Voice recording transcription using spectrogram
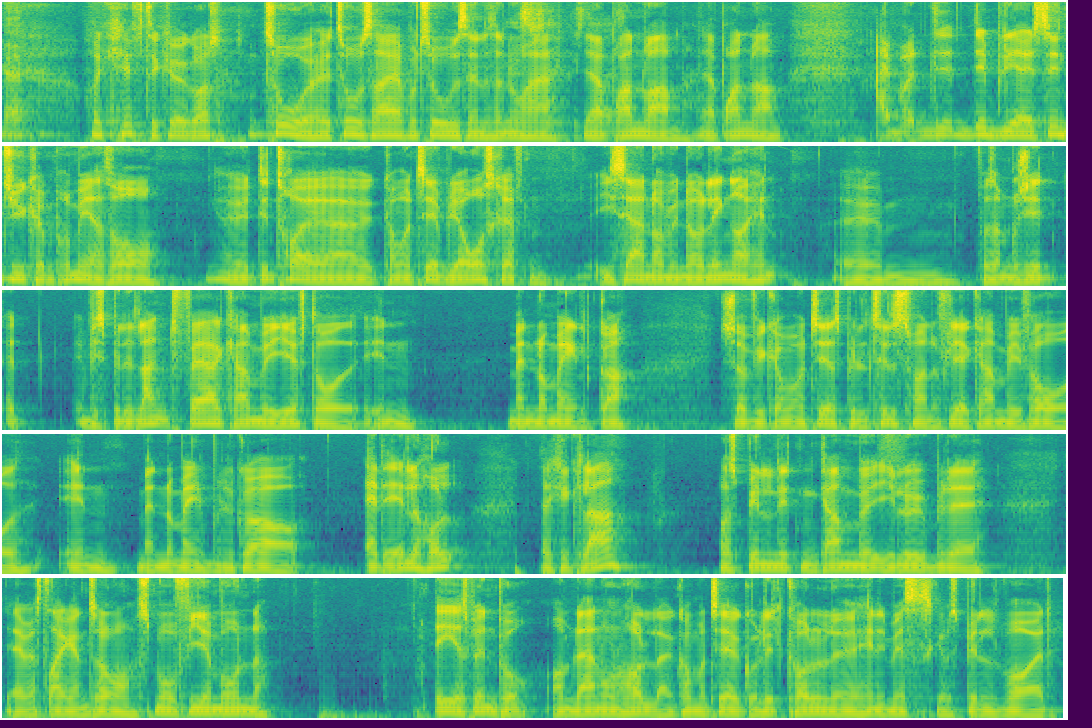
Hold kæft, det kører godt. To, øh, to sejre på to udsendelser nu her. Jeg er brandvarm. Jeg er brandvarm. Ej, det, det bliver et sindssygt komprimeret forår. Øh, det tror jeg kommer til at blive overskriften. Især når vi når længere hen. Øhm, for som du siger, at vi spiller langt færre kampe i efteråret, end man normalt gør. Så vi kommer til at spille tilsvarende flere kampe i foråret, end man normalt vil gøre. Er det alle hold, der kan klare at spille 19 kampe i løbet af, ja, hvad strækker han så over, små fire måneder. Det er jeg spændt på, om der er nogle hold, der kommer til at gå lidt kolde øh, hen i mesterskabsspillet, hvor at,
